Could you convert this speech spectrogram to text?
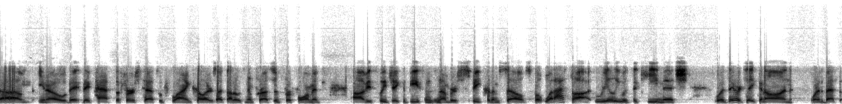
Um, you know, they, they passed the first test with flying colors. I thought it was an impressive performance. Obviously, Jacob Eason's numbers speak for themselves. But what I thought really was the key, Mitch, was they were taking on one of the best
